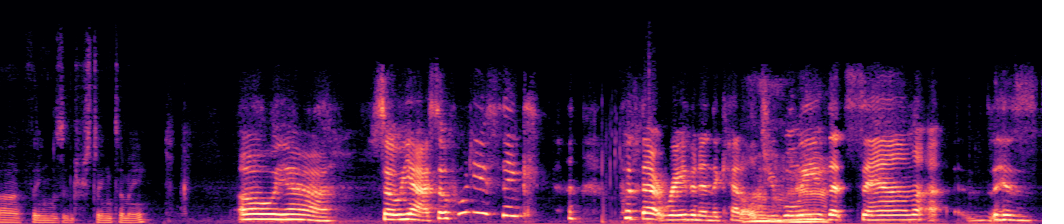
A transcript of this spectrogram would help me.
uh, thing was interesting to me. Oh yeah. So yeah. So who do you think put that raven in the kettle? do you Oh, believe yeah. that Sam, uh, his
